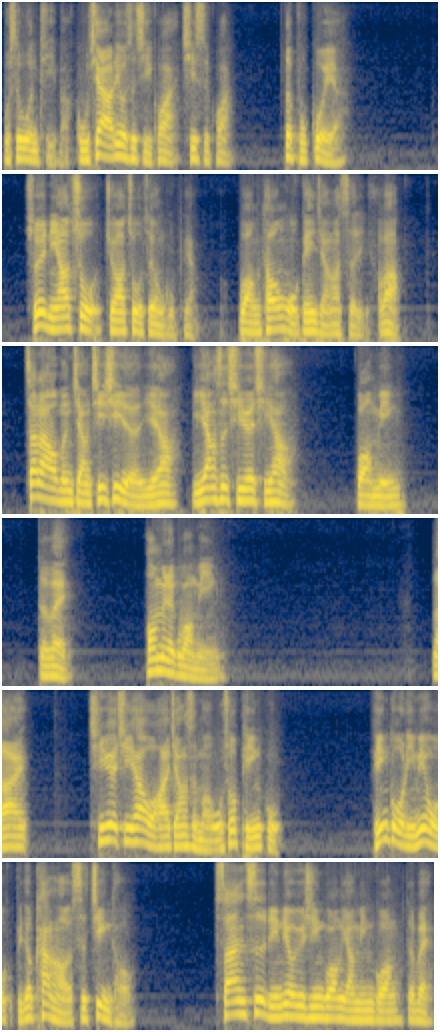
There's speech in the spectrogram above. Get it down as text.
不是问题吧？股价六十几块、七十块，这不贵啊。所以你要做就要做这种股票。网通，我跟你讲到这里，好不好？再来，我们讲机器人也要一样是七月七号，广明。对不对？后面的广明，来，七月七号我还讲什么？我说苹果，苹果里面我比较看好的是镜头，三四零六玉晶光、阳明光，对不对？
